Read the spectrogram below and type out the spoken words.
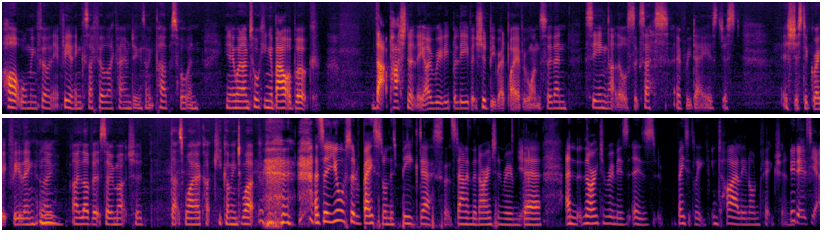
heartwarming feeling feeling because I feel like I am doing something purposeful. And you know, when I'm talking about a book that passionately, I really believe it should be read by everyone. So then seeing that little success every day is just it's just a great feeling, and Mm. I I love it so much. Uh, That's why I keep coming to work. and so you're sort of based on this big desk that's down in the Norrington room Yeah. there, and the Norrington room is is basically entirely non-fiction. It is, yeah.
